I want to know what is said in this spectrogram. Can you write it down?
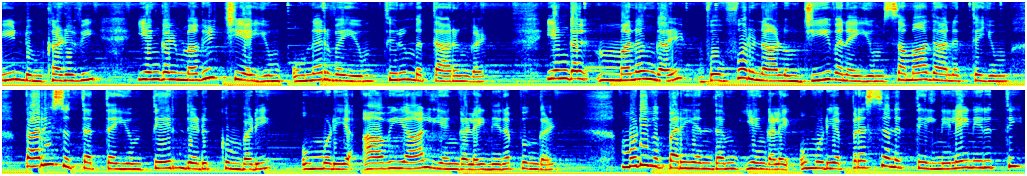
மீண்டும் கழுவி எங்கள் மகிழ்ச்சியையும் உணர்வையும் திரும்ப தாருங்கள். எங்கள் மனங்கள் ஒவ்வொரு நாளும் ஜீவனையும் சமாதானத்தையும் பரிசுத்தத்தையும் தேர்ந்தெடுக்கும்படி உம்முடைய ஆவியால் எங்களை நிரப்புங்கள். முடிவு பரியந்தம் எங்களை உம்முடைய பிரசனத்தில் நிலைநிறுத்தி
